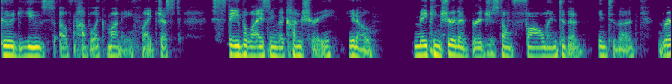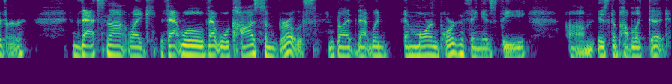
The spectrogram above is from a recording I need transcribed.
good use of public money like just stabilizing the country you know making sure that bridges don't fall into the into the river. That's not like that will that will cause some growth but that would the more important thing is the um, is the public good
